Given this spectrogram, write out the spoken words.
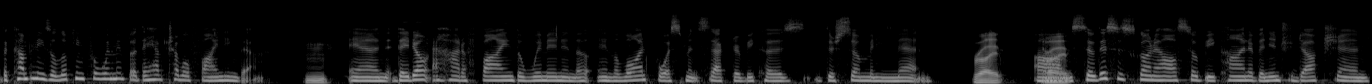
the companies are looking for women, but they have trouble finding them. Mm. And they don't know how to find the women in the in the law enforcement sector because there's so many men. Right. Um, right. So this is going to also be kind of an introduction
